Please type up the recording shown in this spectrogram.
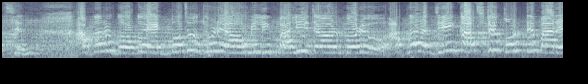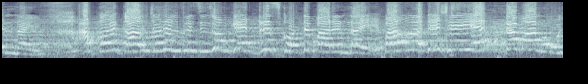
আছেন। আপনারা গত এক বছর ধরে আওয়ামী লীগ পালিয়ে যাওয়ার পরেও আপনারা যে কাজটা করতে পারেন নাই, আপনারা কালচারাল ফেসিজমকে অ্যাড্রেস করতে পারেন নাই, বাংলাদেশে একটা মানুষ,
